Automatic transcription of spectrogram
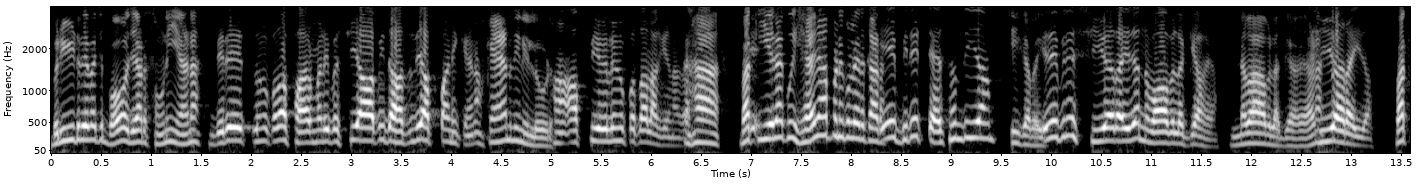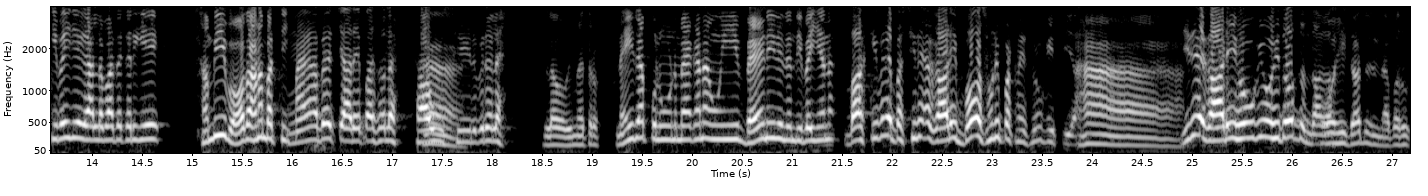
ਬਰੀਡ ਦੇ ਵਿੱਚ ਬਹੁਤ ਯਾਰ ਸੋਹਣੀ ਆ ਨਾ। ਵੀਰੇ ਤੁਹਾਨੂੰ ਪਤਾ ਫਾਰਮ ਵਾਲੀ ਬੱਸੀ ਆਪ ਹੀ ਦੱਸ ਦਿੰਦੇ ਆਪਾਂ ਨਹੀਂ ਕਹਿਣਾ। ਕਹਿਣ ਦੀ ਨਹੀਂ ਲੋੜ। ਹਾਂ ਆਪ ਹੀ ਅਗਲੇ ਨੂੰ ਪਤਾ ਲੱਗ ਜਾਣਾ। ਹਾਂ ਬਾਕੀ ਇਹਦਾ ਕੋਈ ਹੈਗਾ ਆਪਣੇ ਕੋਲੇ ਰਿਕਾਰਡ? ਇਹ ਵੀਰੇ ਟੈਸਨ ਦੀ ਆ। ਠੀਕ ਆ ਬਾਈ। ਇਹਦੇ ਵੀਰੇ ਸੀਆਰਆਈ ਦਾ ਨਵਾਬ ਲੱਗਿਆ ਹੋਇਆ। ਨਵਾਬ ਲੱਗਿਆ ਹੋਇਆ ਹਨਾ? ਸੀਆਰਆਈ ਦਾ। ਬਾਕੀ ਬਾਈ ਜੇ ਗੱਲਬਾਤ ਕਰੀਏ ਸੰਭੀ ਬਹੁਤ ਆ ਨਾ ਬੱਚੀ ਮੈਂ ਵੀਰੇ ਚਾਰੇ ਪਾਸੋਂ ਲੈ ਸਾਊ। ਸੀਲ ਵੀਰੇ ਲੈ। ਲਓ ਵੀ ਮਿੱਤਰੋ ਨਹੀਂ ਤਾਂ ਪਲੂਣ ਮੈਂ ਕਹਿੰਦਾ ਉਹੀ ਬਹਿਣ ਹੀ ਨਹੀਂ ਦਿੰਦੀ ਬਈ ਹਨਾ। ਬਾਕੀ ਵੀਰੇ ਬੱਸੀ ਨੇ ਅਗਾੜੀ ਬਹੁਤ ਸੋਹਣੀ ਪੱਟਣੀ ਸ਼ੁਰੂ ਕੀਤੀ ਆ। ਹਾਂ। ਜਿਹਦੀ ਅਗਾੜੀ ਹੋਊਗੀ ਉਹੀ ਦੁੱਧ ਦਿੰਦਾ ਗਾ। ਉਹੀ ਦੁੱਧ ਦਿੰਦਾ ਪਸ਼ੂ।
